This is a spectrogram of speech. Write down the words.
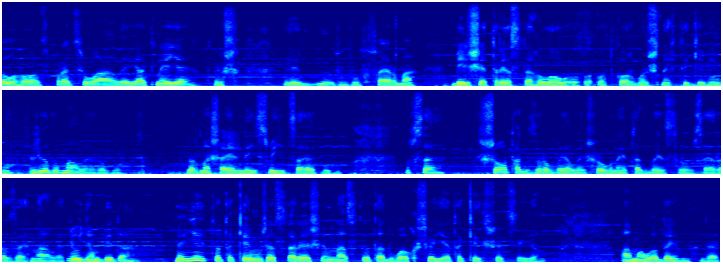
Колгосп працювали, як не є. Тож е, ферма більше 300 голов від кормочних тільки було. Люди мали роботу. Вермишельний свій цех був. Все. Що так зробили, що вони так швидко все розігнали. Людям біда. Мені то таким вже старішим, нас тут двох, що є таких, що цього. А молодим, де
